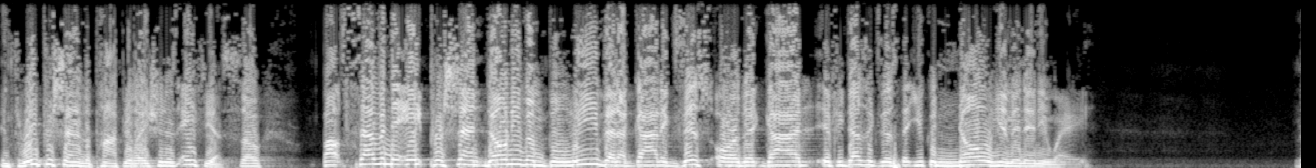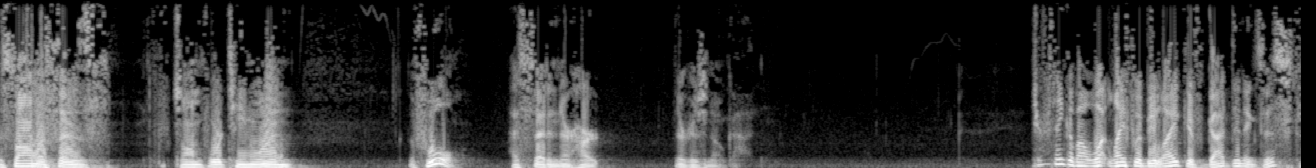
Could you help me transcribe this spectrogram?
And 3% of the population is atheists. So about 7 to 8% don't even believe that a God exists or that God, if He does exist, that you can know Him in any way. The psalmist says, Psalm 14:1, the fool has said in their heart, there is no God. Do you ever think about what life would be like if God didn't exist?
